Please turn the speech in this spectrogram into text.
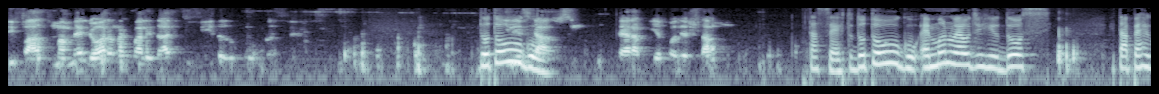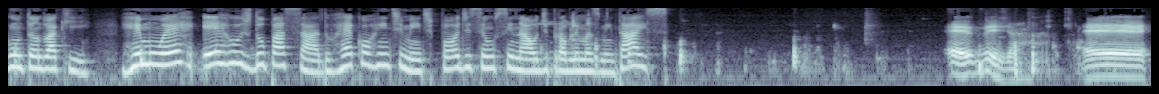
de fato, uma melhora na qualidade de vida do povo brasileiro. Doutor Hugo. Caso, sim, terapia pode ajudar muito. Tá certo. Doutor Hugo, Emanuel de Rio Doce está perguntando aqui. Remoer erros do passado recorrentemente pode ser um sinal de problemas mentais? É, veja, é,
